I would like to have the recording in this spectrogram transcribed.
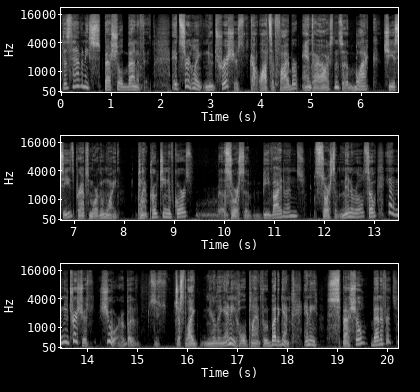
does it have any special benefit? It's certainly nutritious, got lots of fiber, antioxidants, uh, black chia seeds, perhaps more than white, plant protein, of course, a source of B vitamins, source of minerals, so you know, nutritious, sure, but just like nearly any whole plant food. But again, any special benefits?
